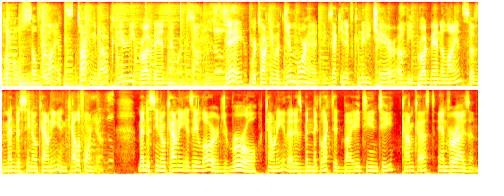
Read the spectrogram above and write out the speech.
Local Self Reliance, talking about community broadband networks. Today, we're talking with Jim Moorhead, Executive Committee Chair of the Broadband Alliance of Mendocino County in California. Mendocino County is a large rural county that has been neglected by AT&T, Comcast, and Verizon.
